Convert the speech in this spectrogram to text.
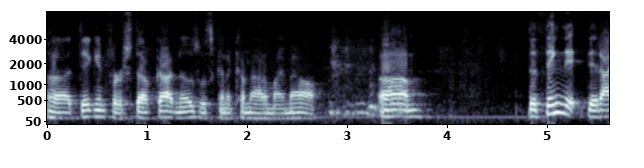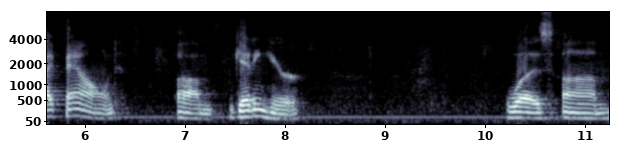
uh, digging for stuff. God knows what's going to come out of my mouth. Um, the thing that, that I found um, getting here was um,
